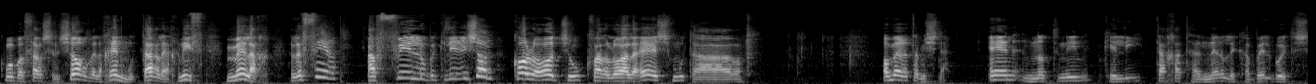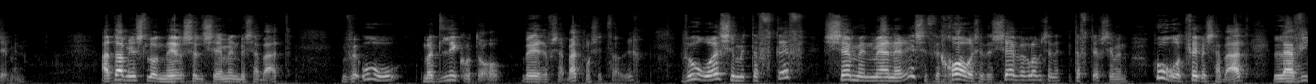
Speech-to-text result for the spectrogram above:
כמו בשר של שור, ולכן מותר להכניס מלח לסיר, אפילו בכלי ראשון, כל עוד שהוא כבר לא על האש, מותר. אומרת המשנה, אין נותנין כלי תחת הנר לקבל בו את השמן. אדם יש לו נר של שמן בשבת, והוא מדליק אותו בערב שבת כמו שצריך, והוא רואה שמטפטף שמן מהנר, יש איזה חור, יש איזה שבר, לא משנה, מטפטף שמן. הוא רוצה בשבת להביא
